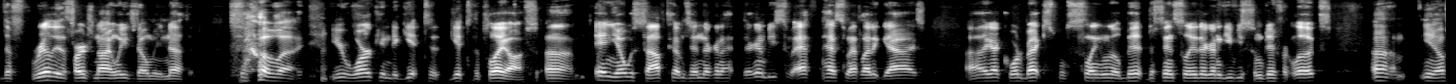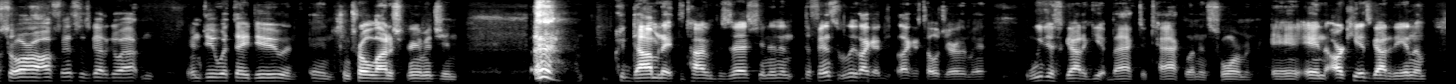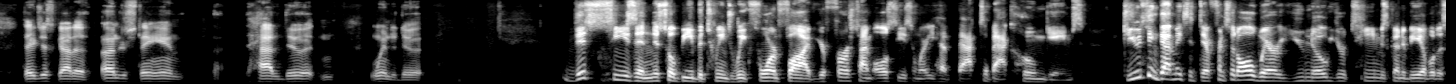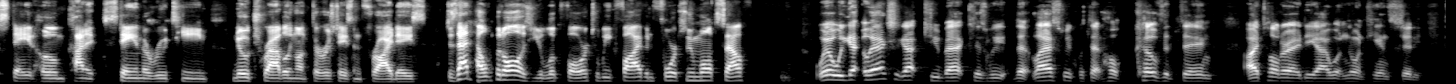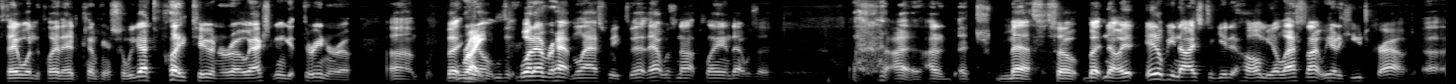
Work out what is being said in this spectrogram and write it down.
the really the first nine weeks don't mean nothing. So uh, you're working to get to get to the playoffs. Um, and you know, with South comes in, they're gonna they're gonna be some have some athletic guys. Uh, they got quarterbacks will sling a little bit defensively. They're gonna give you some different looks. Um, you know, so our offense has got to go out and, and do what they do and, and control line of scrimmage and dominate the time of possession. And then defensively, like I, like I told you earlier, man, we just got to get back to tackling and swarming. And, and our kids got it in them. They just got to understand how to do it and when to do it. This season, this will be between week four and five, your first time all season where you have back to back home games. Do you think that makes a difference at all where you know your team is going to be able to stay at home, kind of stay in their routine, no traveling on Thursdays and Fridays? Does that help at all as you look forward to week five in Fort Zumwalt South? Well, we got we actually got two back because we that last week with that whole COVID thing. I told our ID I wasn't going to Kansas City, if they wanted to play, they had to come here. So we got to play two in a row. We're actually gonna get three in a row. Um, but right. you know, whatever happened last week, that, that was not planned. That was a, mess. So, but no, it, it'll be nice to get it home. You know, last night we had a huge crowd. Uh,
